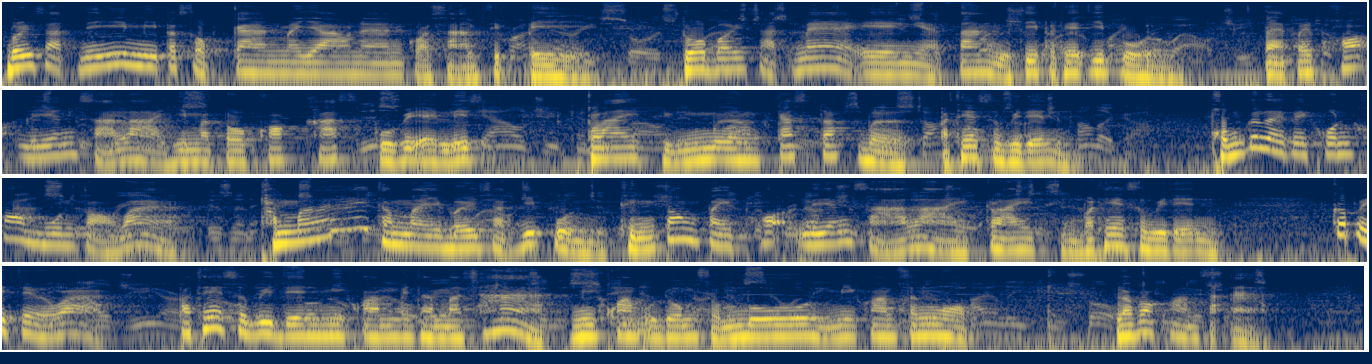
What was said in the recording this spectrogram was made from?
บริษัทนี้มีประสบการณ์มายาวนานกว่า 30 ปี ตัวบริษัทแม่เองเนี่ยตั้งอยู่ที่ประเทศญี่ปุ่น แต่ไปเพาะเลี้ยงสาหร่าย Haematococcus pluvialis ไกลถึงเมือง Gustavsberg ประเทศสวีเดนผมก็เลยไปค้นข้อมูลต่อว่าทำไมทำไมบริษัทญี่ปุ่น ถึงต้องไปเพาะเลี้ยงสาหร่ายไกลถึงประเทศสวีเดน ก็ไปเจอว่าประเทศสวีเดนมีความเป็นธรรมชาติ มีความอุดมสมบูรณ์ มีความสงบ แล้วก็ความสะอาด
